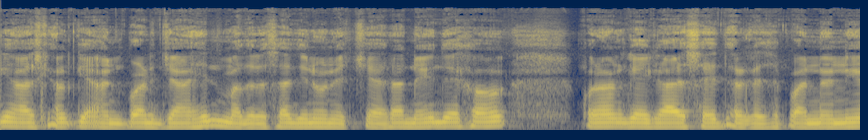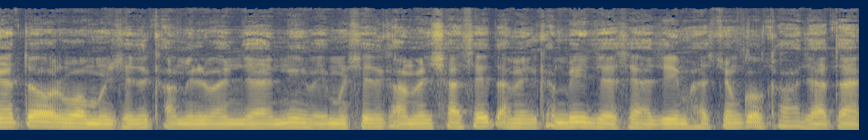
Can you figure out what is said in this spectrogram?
کہ آج کل کے ان پڑھ جاہل مدرسہ جنہوں نے چہرہ نہیں دیکھا ہو، قرآن کے ایک صحیح طریقے سے پڑھنا نہیں آتا اور وہ مرشد کامل بن جائے۔ نہیں بھائی مرشد کامل شاہ سید امیر کبیر جیسے عظیم ہستیوں کو کہا جاتا ہے۔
